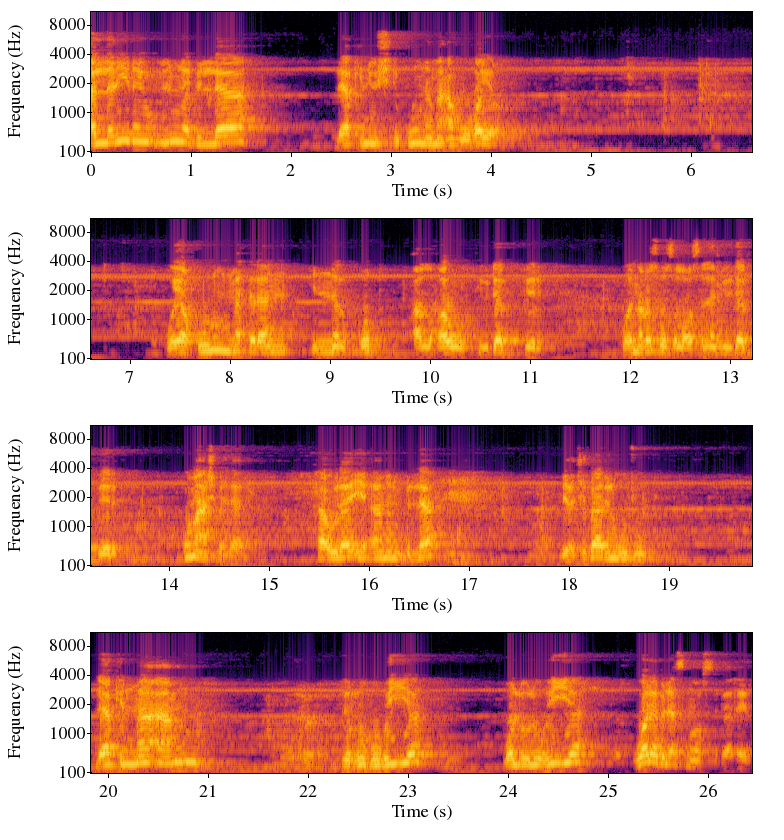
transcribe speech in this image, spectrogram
الذين يؤمنون بالله لكن يشركون معه غيره. ويقولون مثلا إن القطب الغوث يدبر وأن الرسول صلى الله عليه وسلم يدبر وما أشبه ذلك. هؤلاء آمنوا بالله باعتبار الوجود لكن ما آمنوا بالربوبية والألوهية ولا بالأسماء والصفات أيضا.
